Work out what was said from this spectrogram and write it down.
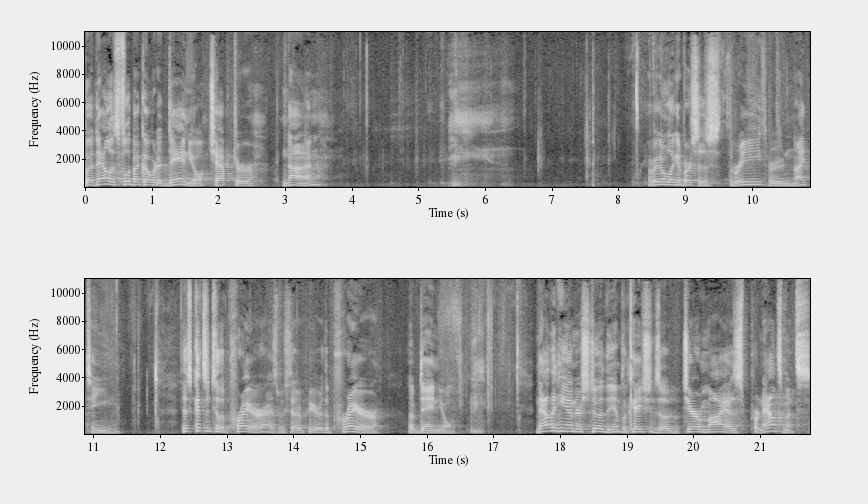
But now let's flip back over to Daniel chapter 9. And we're going to look at verses 3 through 19. This gets into the prayer, as we said up here, the prayer of Daniel. Now that he understood the implications of Jeremiah's pronouncements,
